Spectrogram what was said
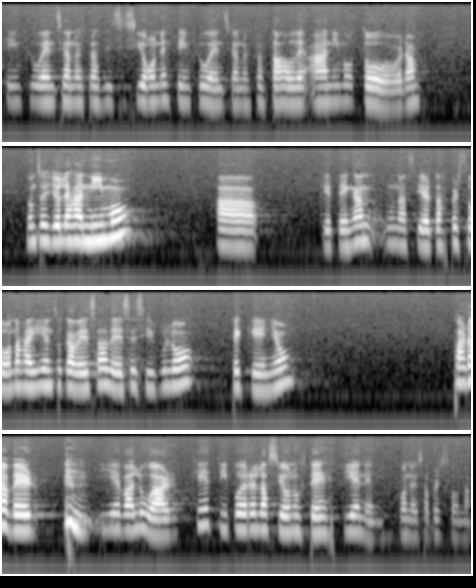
que influencia nuestras decisiones, que influencia nuestro estado de ánimo, todo, ¿verdad? Entonces yo les animo a que tengan unas ciertas personas ahí en su cabeza de ese círculo pequeño para ver y evaluar qué tipo de relación ustedes tienen con esa persona.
